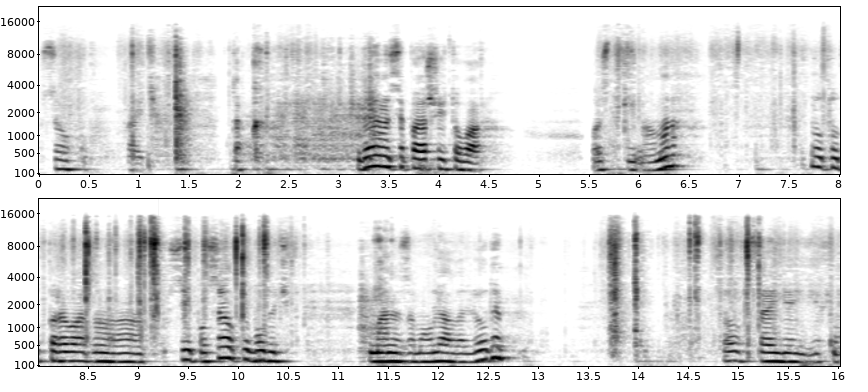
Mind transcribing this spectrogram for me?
Посилку. Гайдь. Так. Дивимося перший товар. Ось такий номер. Ну тут переважно всі посилки будуть. У мене замовляли люди. То все є їхнє.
